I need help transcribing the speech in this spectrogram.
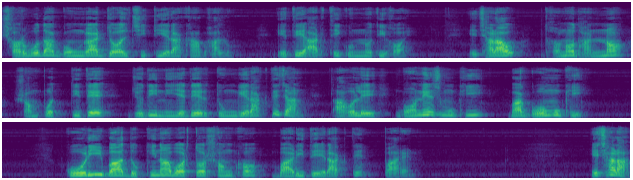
সর্বদা গঙ্গার জল ছিটিয়ে রাখা ভালো, এতে আর্থিক উন্নতি হয়। এছাড়াও ধনধান্য সম্পত্তিতে যদি নিজেদের তুঙ্গে রাখতে চান, তাহলে গণেশমুখী বা গোমুখী, কড়ি বা দক্ষিণাবর্ত শঙ্খ বাড়িতে রাখতে পারেন। এছাড়া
